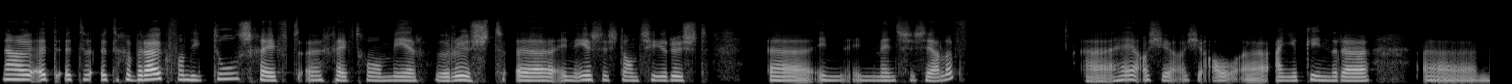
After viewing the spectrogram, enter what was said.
Nou, het, het, het gebruik van die tools geeft, geeft gewoon meer rust. in eerste instantie rust in, in mensen zelf. Hè, als, je, als je al aan je kinderen ehm,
